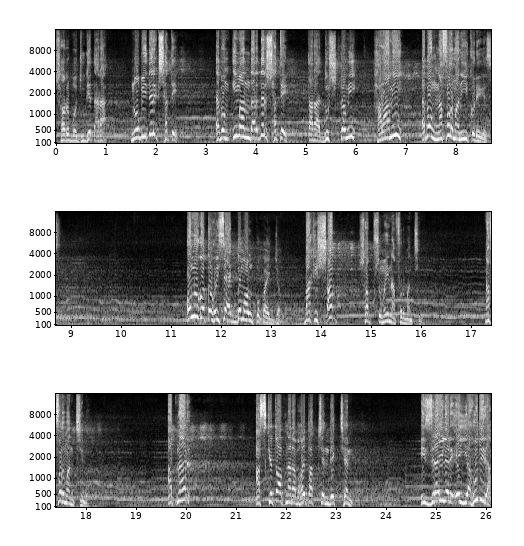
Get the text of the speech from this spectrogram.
সর্বযুগে তারা নবীদের সাথে এবং ইমানদারদের সাথে তারা দুষ্টমি, হারামি এবং নাফরমানি করে গেছে। অনুগত হয়েছে একদম অল্প কয়েকজন। বাকি সব সব সময় নাফরমান ছিল। নাফরমান ছিল। আপনার আজকে তো আপনারা ভয় পাচ্ছেন, দেখছেন। ইসরায়েলের এই ইয়াহুদিরা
